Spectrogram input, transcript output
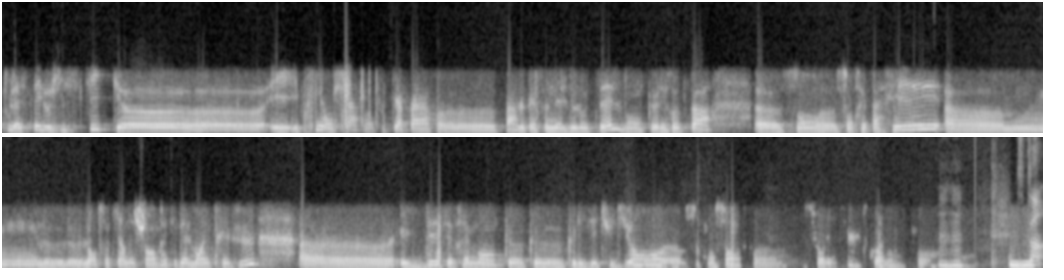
tout l'aspect logistique est, pris en charge, en tout cas par, par le personnel de l'hôtel. Donc, les repas sont, sont préparés, l'entretien des chambres est également prévu. et l'idée, c'est vraiment que, que, que, les étudiants se concentrent sur l'étude. Quoi. Euh, mhm. C'est un,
